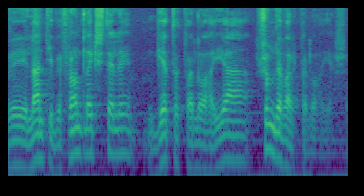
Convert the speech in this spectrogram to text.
ולנתי בפרונטלייטשטלה, גטו כבר לא היה, שום דבר כבר לא היה שם.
